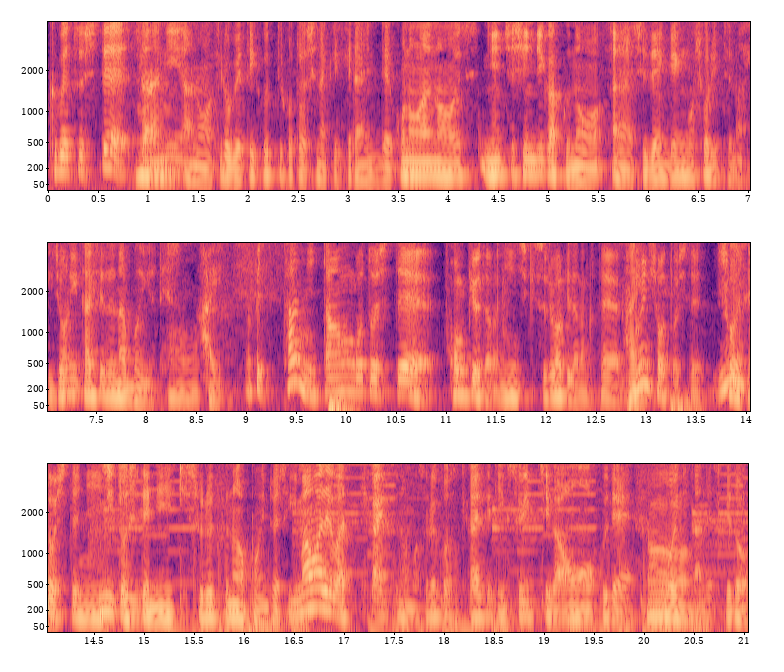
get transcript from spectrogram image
区別して、さらに、あの、広げていくってことをしなきゃいけないんで、この、あの、認知心理学の、えー自然言語処理っていうのは非常に大切な分野です。うんはい。やっぱり単に単語としてコンピューターが認識するわけじゃなくて、はい文章として、意味として認意味識。として認識するっていうのがポイントです。今までは機械っていうのもそれこそ機械的にスイッチがオンオフで動いてたんですけど、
